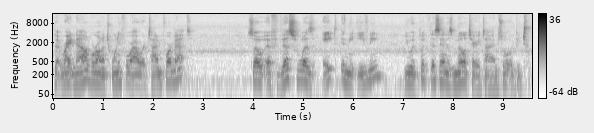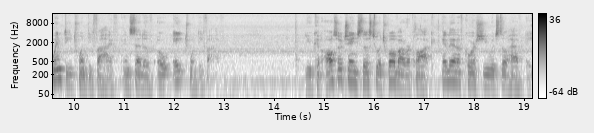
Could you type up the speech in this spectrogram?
that right now we're on a 24 hour time format. So if this was 8 in the evening, you would put this in as military time, so it would be 2025 instead of 0825. You could also change this to a 12 hour clock, and then of course you would still have 8.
